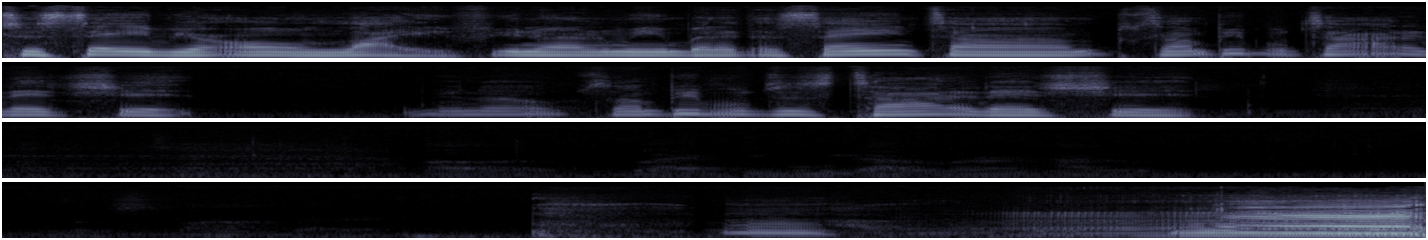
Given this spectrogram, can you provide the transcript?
to save your own life. You know what I mean? But at the same time, some people tired of that shit. You know, some people just tired of that shit. Mm. Nah,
